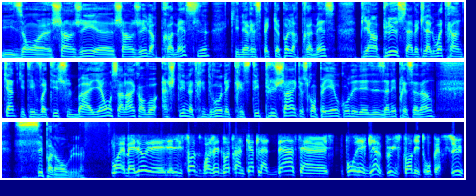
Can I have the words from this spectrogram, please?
ils ont euh, changé, euh, changé leurs promesses, qu'ils ne respectent pas leurs promesses. Puis en plus, avec la loi 34 qui a été votée sous le baillon, ça a l'air qu'on va acheter notre hydroélectricité plus cher que ce qu'on payait au cours des, années précédentes. C'est pas drôle. Oui, ben là, l'histoire du projet de loi 34 là-dedans, c'est pour régler un peu l'histoire des trop perçus.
